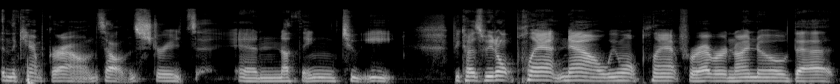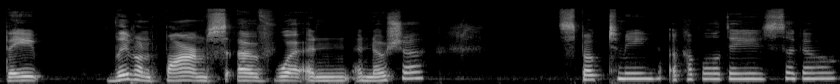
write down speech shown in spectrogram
in the campgrounds, out in the streets, and nothing to eat because we don't plant now, we won't plant forever. And I know that they live on farms of what An- Anosha spoke to me a couple of days ago.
